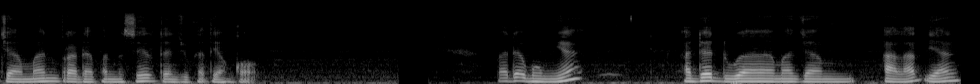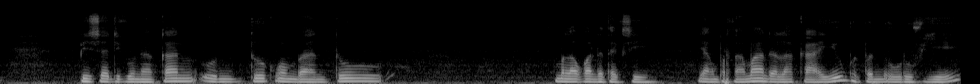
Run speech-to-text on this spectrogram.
zaman peradaban Mesir dan juga Tiongkok. Pada umumnya ada dua macam alat yang bisa digunakan untuk membantu melakukan deteksi. Yang pertama adalah kayu berbentuk huruf Y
